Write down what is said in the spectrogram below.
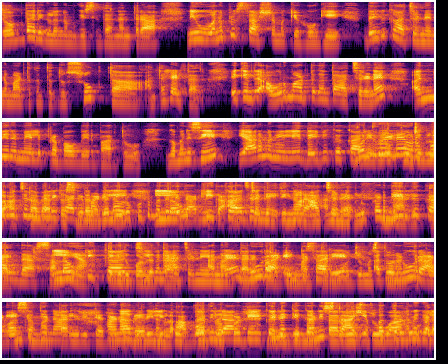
ಜವಾಬ್ದಾರಿಗಳನ್ನು ಮುಗಿಸಿದ ನಂತರ ನೀವು ವನಪ್ರಸ್ಥಾಶ್ರಮಕ್ಕೆ ಹೋಗಿ ದೈವಿಕ ಆಚರಣೆಯನ್ನು ಮಾಡ್ತಕ್ಕಂಥದ್ದು ಸೂಕ್ತ ಅಂತ ಹೇಳ್ತಾ ಇದ್ರು. ಏಕೆಂದರೆ ಅವರು ಮಾಡ್ತಕ್ಕಂಥ ಆಚರಣೆ ಅನ್ಯರ ಮೇಲೆ ಪ್ರಭಾವ ಬೀರಬಾರ್ದು. ಗಮನಿಸಿ ಯಾರ ಮನೆಯಲ್ಲಿ ದೈವಿಕ ಜಗತ್ತಿನ ಆಚರಣೆಗಳು ಕಡಿಮೆ ಲೌಕಿಕ. ಜೀವನ ಆಚರಣೆ ಮಾಡ್ತಾರೆ, ಈ ರೀತಿಯಾದಂಥ ಹಣ ದುಡಿಲಿಕ್ಕೆ ಆಗೋದಿಲ್ಲ, property ದಿನಕ್ಕೆ ಕನಿಷ್ಠ ವಾಹನಗಳ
